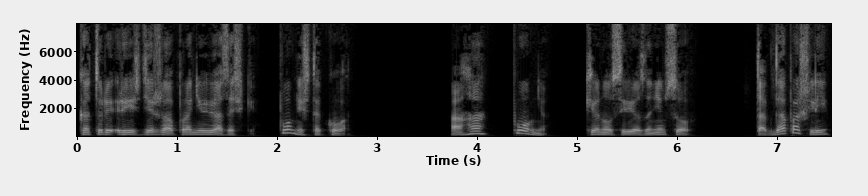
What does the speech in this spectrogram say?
который речь держал про неувязочки. Помнишь такого? Ага, помню кивнул серьезно Немцов. Тогда пошли.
